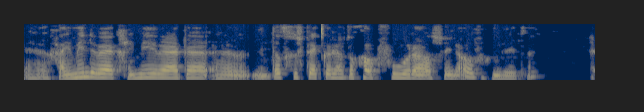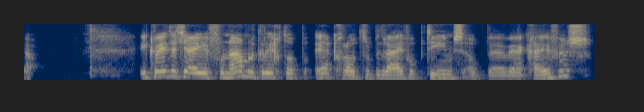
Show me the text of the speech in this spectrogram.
Eh, ga je minder werken? Ga je meer werken? Eh, dat gesprek kunnen we toch ook voeren als we in de overgang zitten. Ik weet dat jij je voornamelijk richt op eh, grotere bedrijven, op teams, op eh, werkgevers.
